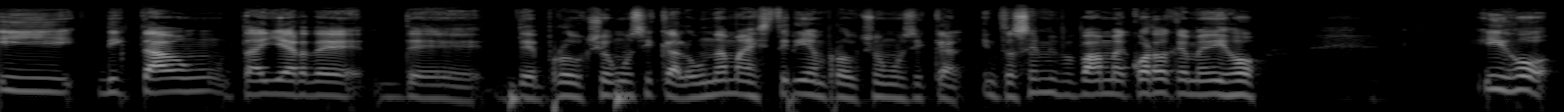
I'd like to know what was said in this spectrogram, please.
y dictaba un taller de, de, producción musical, una maestría en producción musical. Entonces mi papá me acuerdo que me dijo, hijo,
